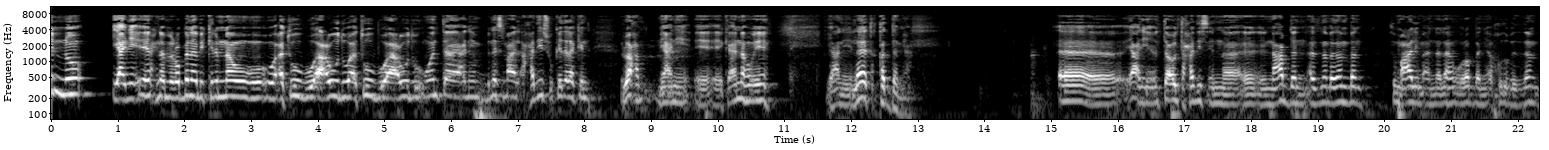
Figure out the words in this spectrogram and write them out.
إنه يعني إحنا من ربنا بيكرمنا وأتوب وأعود وأتوب وأعود وأنت يعني بنسمع الأحاديث وكده لكن الواحد يعني كأنه إيه يعني لا يتقدم يعني. يعني انت قلت حديث إن إن عبدا أذنب ذنبا ثم علم أن له ربا يأخذ بالذنب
